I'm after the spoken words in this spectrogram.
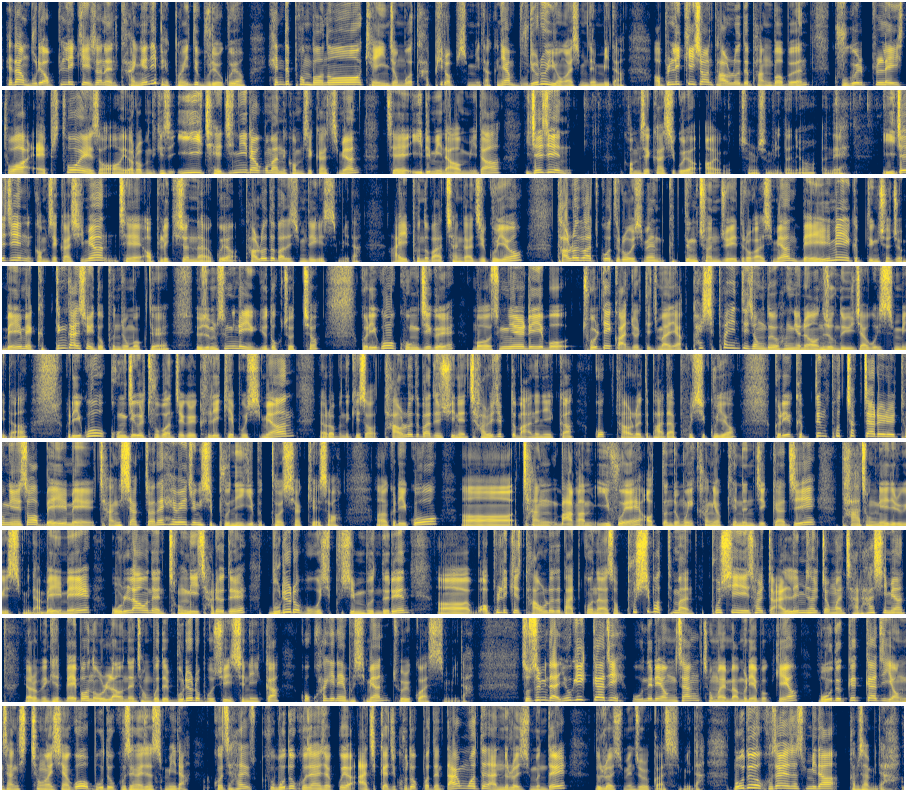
해당 무료 어플리케이션은 당연히 100% 무료고요. 핸드폰 번호, 개인정보 다 필요 없습니다. 그냥 무료로 이용하시면 됩니다. 어플리케이션 다운로드 방법은 구글 플레이 스토어, 앱 스토어에서 여러분들께서 이재진이라고만 검색하시면 제 이름이 나옵니다. 이재진 검색하시고요. 아이고 잠시만요. 네. 이재진 검색하시면 제 어플리케이션 나오고요. 다운로드 받으시면 되겠습니다. 아이폰도 마찬가지고요. 다운로드 받고 들어오시면 급등천주에 들어가시면 매일매일 급등천주, 매일매일 급등 가능성이 높은 종목들. 요즘 승률이 유독 좋죠. 그리고 공직을 뭐 승률이 뭐 좋을 때 있고 안 좋을 때지만 약 80% 정도의 확률은 어느 정도 유지하고 있습니다. 그리고 공직을 두 번째 글 클릭해 보시면 여러분들께서 다운로드 받을 수 있는 자료집도 많으니까 꼭 다운로드 받아 보시고요. 그리고 급등 포착 자료를 통해서 매일매일 장 시작 전에 해외 증시 분위기부터 시작해서 어, 그리고 어, 장 마감 이후에 어떤 종목이 강력했는지까지 다 정리해드리고 있습니다. 매일매일 올라오는 정리 자료들 무료로 보고 싶으신 분들은 어, 어플리케이션 다운로드 받고 나서 푸시 버튼만 푸시 설정 알림 설정만 잘 하시면 여러분께 매번 올라오는 정보들 무료로 볼 수 있으니까 꼭 확인해 보시면 좋을 것 같습니다. 좋습니다. 여기까지 오늘의 영상 정말 마무리해 볼게요. 모두 끝까지 영상 시청하시고 모두 고생하셨습니다. 고생 모두 고생하셨고요. 아직까지 구독 버튼, 다운 버튼 안 눌러주신 분들 눌러주시면 좋을 것 같습니다. 모두 고생하셨습니다. 감사합니다.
